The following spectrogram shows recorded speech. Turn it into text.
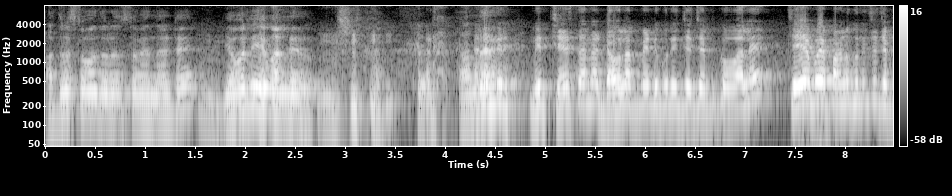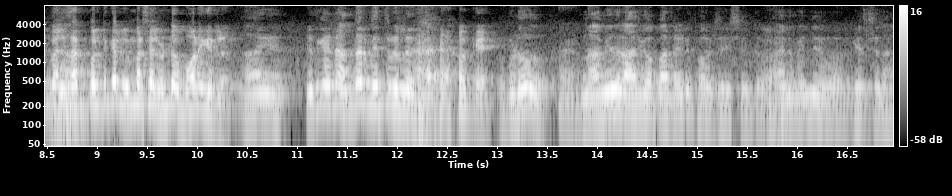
అదృష్టం అదృష్టం ఏంటంటే ఎవరిని ఇవ్వలేను అంటే మీరు చేస్తున్న డెవలప్మెంట్ గురించే చెప్పుకోవాలి చేయబోయే పనుల గురించే చెప్పుకోవాలి. సార్ పొలిటికల్ విమర్శలు ఉండవు భువనగిరిలో. ఎందుకంటే అందరు మిత్రులు ఓకే. ఇప్పుడు నా మీద రాజగోపాల్ రెడ్డి పోటీ చేసిండు. ఆయన మీద నేను గెలిచిన.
